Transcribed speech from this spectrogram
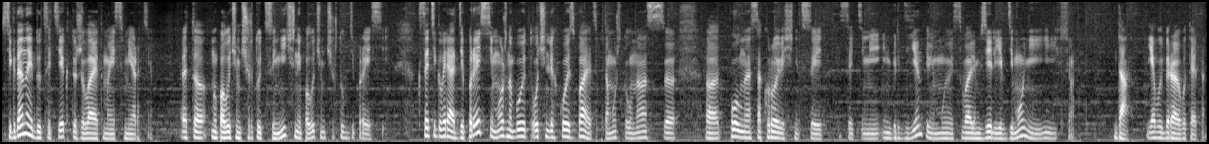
Всегда найдутся те, кто желает моей смерти. Это мы получим черту циничной, получим черту в депрессии. Кстати говоря, от депрессии можно будет очень легко избавиться, потому что у нас э, э полная сокровищница с этими ингредиентами. Мы сварим зелье в демонии и все. Да, я выбираю вот это.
